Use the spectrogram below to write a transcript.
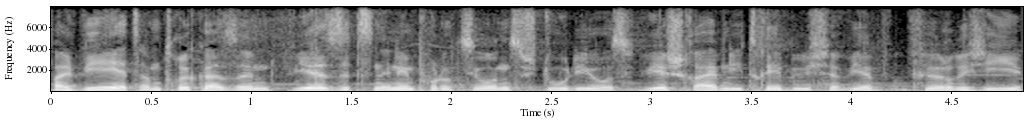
weil wir jetzt am Drücker sind, wir sitzen in den Produktionsstudios, wir schreiben die Drehbücher, wir führen Regie,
